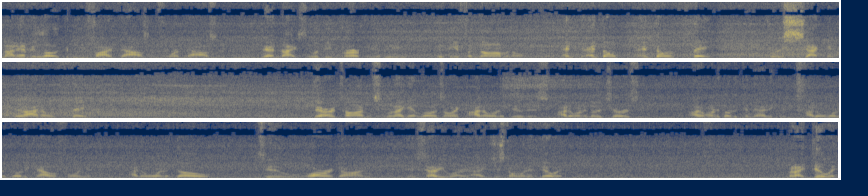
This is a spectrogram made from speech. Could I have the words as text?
Not every load can be 5,000, 4,000. They're nice. It would be perfect. It'd be, it'd be phenomenal. And, and don't and don't think for a second that I don't think. There are times when I get loads, I'm like, I don't want to do this. I don't want to go to Jersey. I don't want to go to Connecticut. I don't want to go to California. I don't want to go to Oregon in February. I just don't want to do it. But I do it.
